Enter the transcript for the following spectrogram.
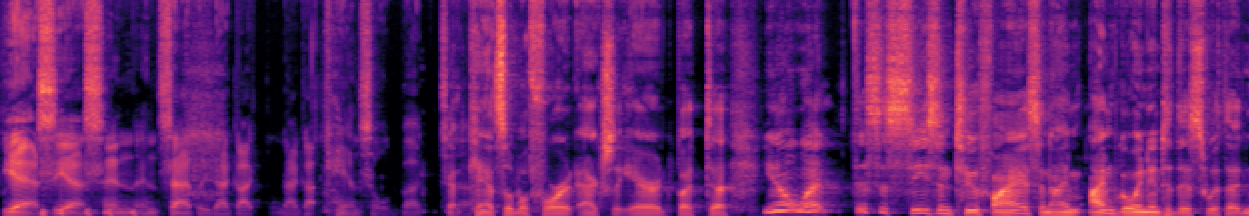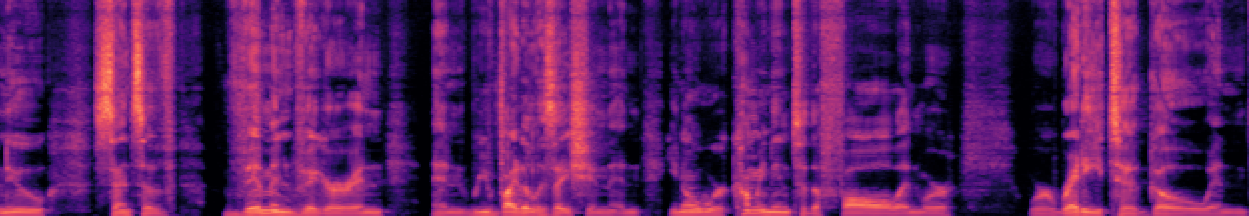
Yes, yes, and and sadly that got that got canceled. But uh, got canceled before it actually aired. But uh, you know what? This is season two, Fias, and I'm I'm going into this with a new sense of vim and vigor and and revitalization. And you know, we're coming into the fall, and we're we're ready to go and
